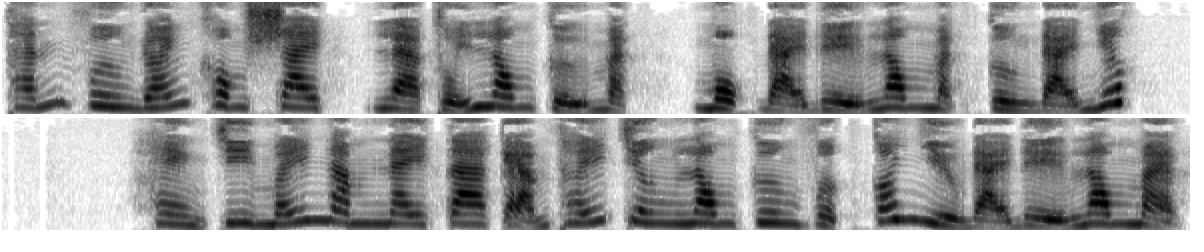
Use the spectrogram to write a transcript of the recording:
Thánh vương đoán không sai, là Thủy Long cự mạch, một đại địa long mạch cường đại nhất. Hèn chi mấy năm nay ta cảm thấy chân long cương vực có nhiều đại địa long mạch.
